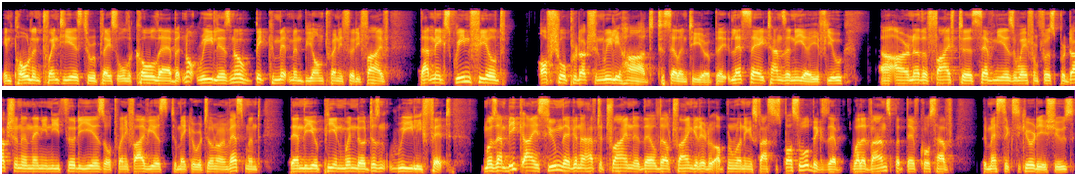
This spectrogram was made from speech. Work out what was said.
in Poland 20 years to replace all the coal there, but not really. There's no big commitment beyond 2035 that makes greenfield offshore production really hard to sell into Europe. Let's say Tanzania, if you uh, are another five to seven years away from first production, and then you need 30 years or 25 years to make a return on investment, then the European window doesn't really fit. Mozambique, I assume they're going to have to try and they'll they'll try and get it up and running as fast as possible because they're well advanced, but they of course have domestic security issues.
